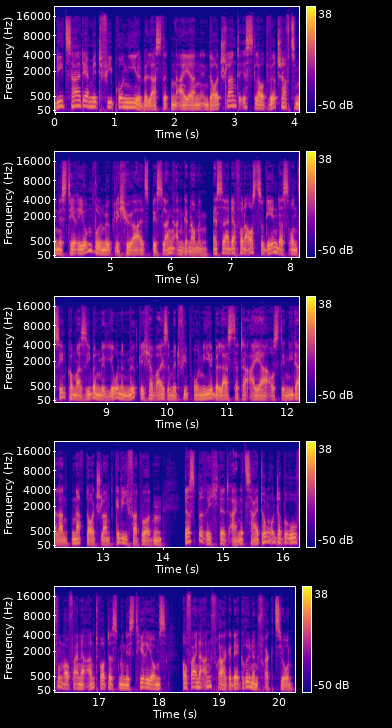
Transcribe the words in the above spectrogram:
Die Zahl der mit Fipronil belasteten Eiern in Deutschland ist laut Wirtschaftsministerium wohl möglich höher als bislang angenommen. Es sei davon auszugehen, dass rund 10,7 Millionen möglicherweise mit Fipronil belastete Eier aus den Niederlanden nach Deutschland geliefert wurden. Das berichtet eine Zeitung unter Berufung auf eine Antwort des Ministeriums auf eine Anfrage der Grünen-Fraktion.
